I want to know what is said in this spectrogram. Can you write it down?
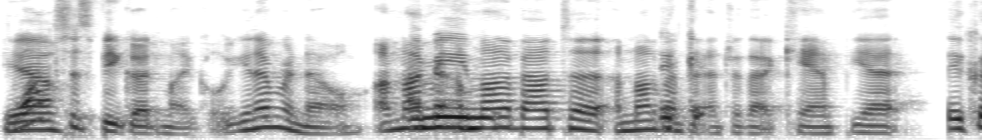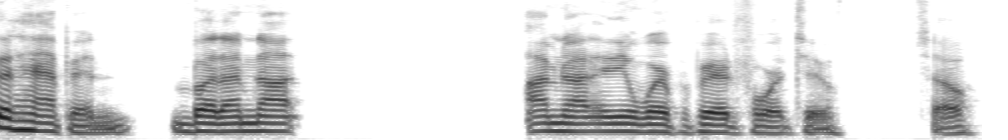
Yeah. watch this be good, Michael. You never know. I'm not gonna, I'm not about to I'm not about to enter that camp yet. it could happen, but I'm not I'm not anywhere prepared for it to. So,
